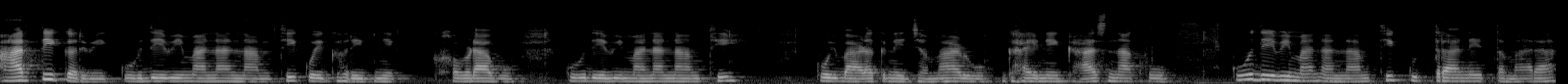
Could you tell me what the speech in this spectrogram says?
આરતી કરવી, કુળદેવી માના નામથી કોઈ ગરીબને ખવડાવવું કુળદેવી માના નામથી કોઈ બાળકને જમાડવું, ગાયને ઘાસ નાખવું, કુળદેવી માના નામથી કૂતરાને તમારા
